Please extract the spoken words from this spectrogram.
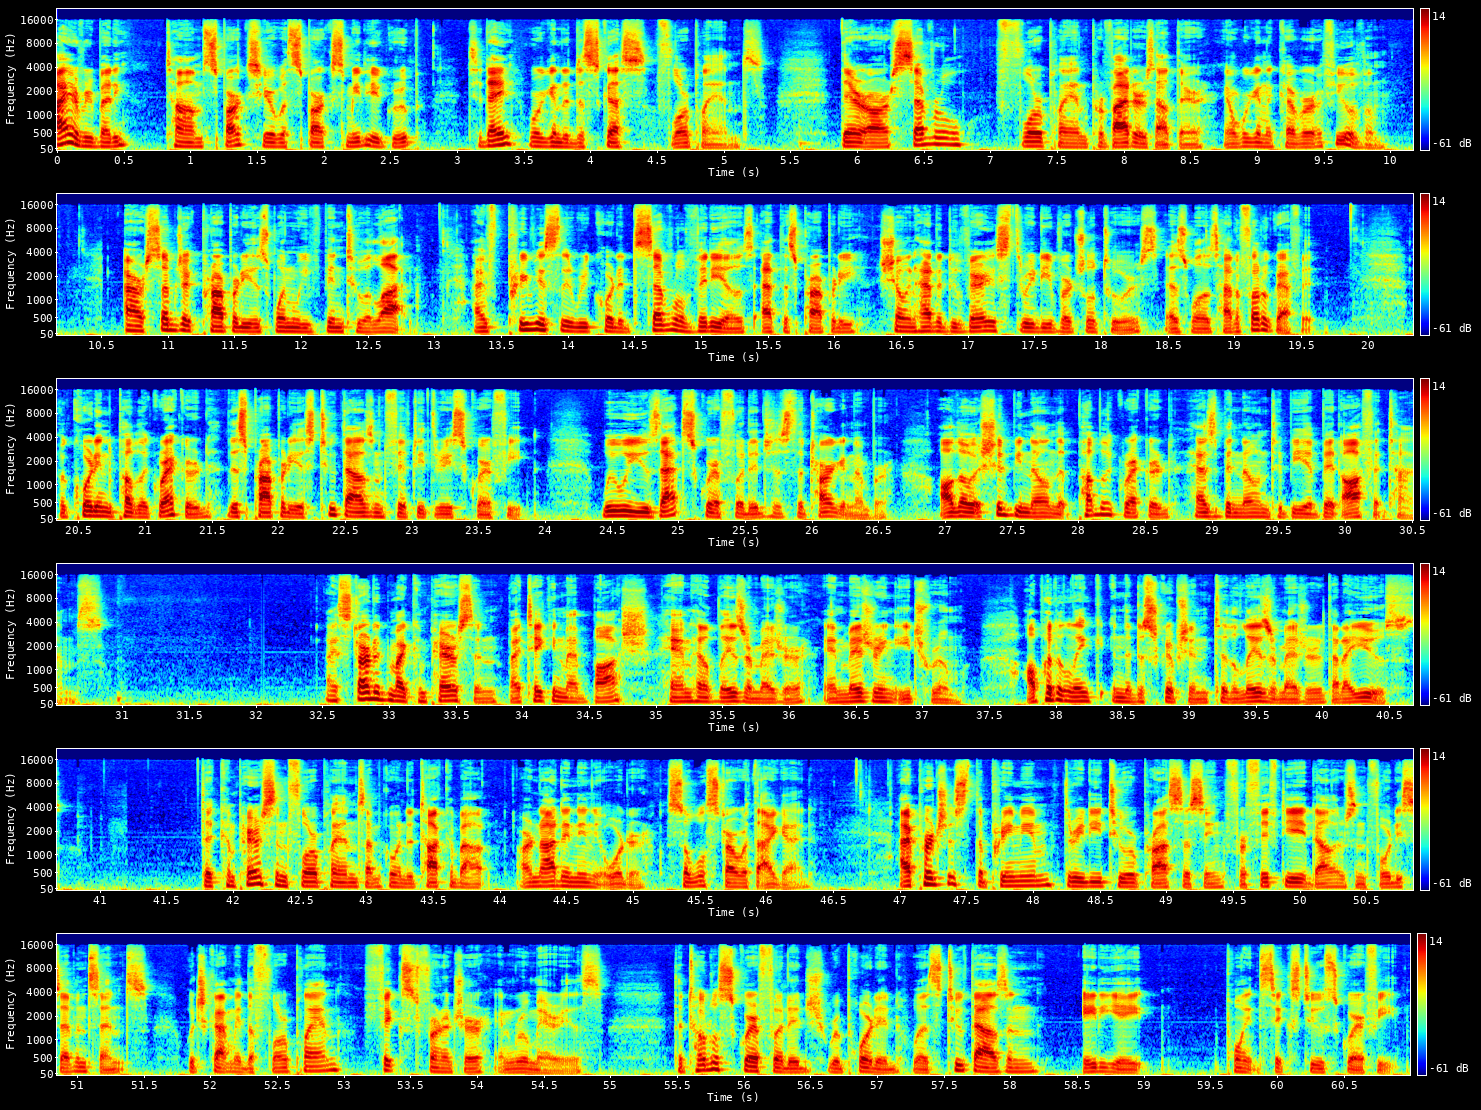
Hi everybody, Tom Sparks here with Sparks Media Group. Today we're going to discuss floor plans. There are several floor plan providers out there and we're going to cover a few of them. Our subject property is one we've been to a lot. I've previously recorded several videos at this property showing how to do various 3D virtual tours as well as how to photograph it. According to public record, this property is 2,053 square feet. We will use that square footage as the target number, although it should be known that public record has been known to be a bit off at times. I started my comparison by taking my Bosch handheld laser measure and measuring each room. I'll put a link in the description to the laser measure that I use. The comparison floor plans I'm going to talk about are not in any order, so we'll start with iGuide. I purchased the premium 3D tour processing for $58.47, which got me the floor plan, fixed furniture, and room areas. The total square footage reported was 2,088.62 square feet,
